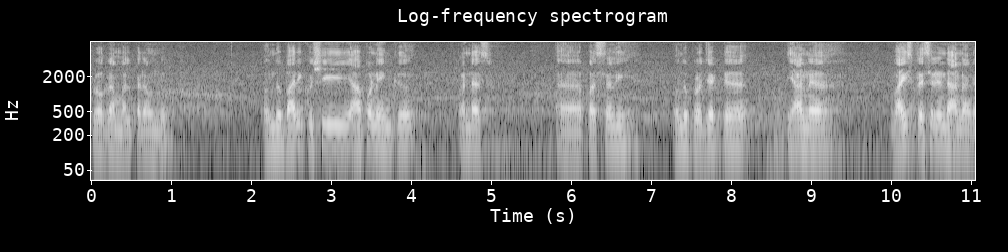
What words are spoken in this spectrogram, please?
ಪ್ರೋಗ್ರಾಮ್ ಮಲ್ಪೆರ ಉಂಡು. ಒಂದು ಬಾರಿ ಖುಷಿ ಆಪಣೆ ಎಂಕ್ ಪಂಡ ಪರ್ಸ್ನಲಿ ಒಂದು ಪ್ರೊಜೆಕ್ಟ್ ಯಾನ್ ವೈಸ್ ಪ್ರೆಸಿಡೆಂಟ್ ಆನಾಗ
